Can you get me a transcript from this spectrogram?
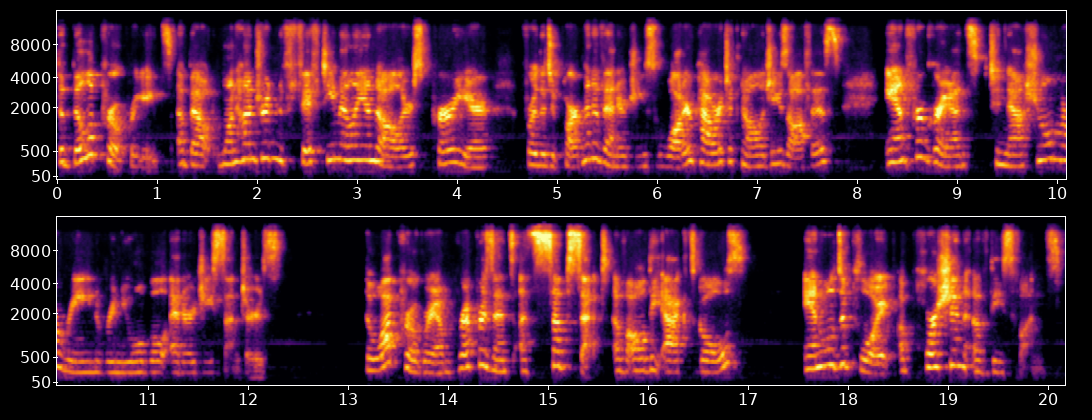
the bill appropriates about $150 million per year for the Department of Energy's Water Power Technologies Office and for grants to National Marine Renewable Energy Centers. The WATT program represents a subset of all the Act's goals and will deploy a portion of these funds.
